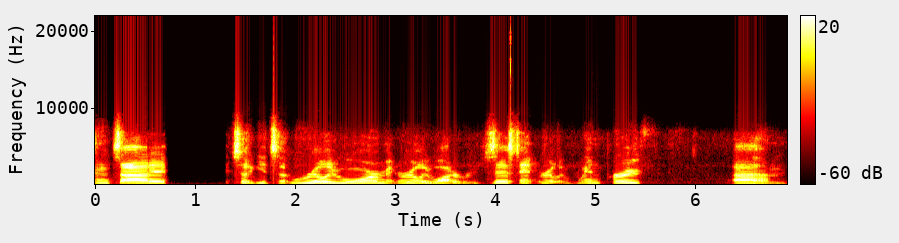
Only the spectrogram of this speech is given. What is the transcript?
inside it. So it gets really warm and really water resistant, really windproof. Um,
